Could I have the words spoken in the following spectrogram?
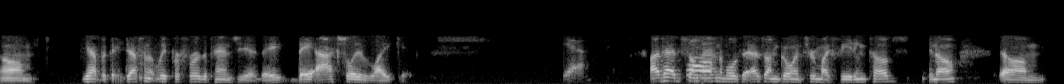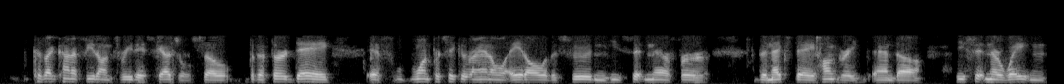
Um, yeah, but they definitely prefer the Pangea. They they actually like it. Yeah. I've had some Well- animals as I'm going through my feeding tubs, you know, because I kind of feed on three day schedules. So, but the third day, if one particular animal ate all of his food and he's sitting there for the next day hungry and uh, he's sitting there waiting,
